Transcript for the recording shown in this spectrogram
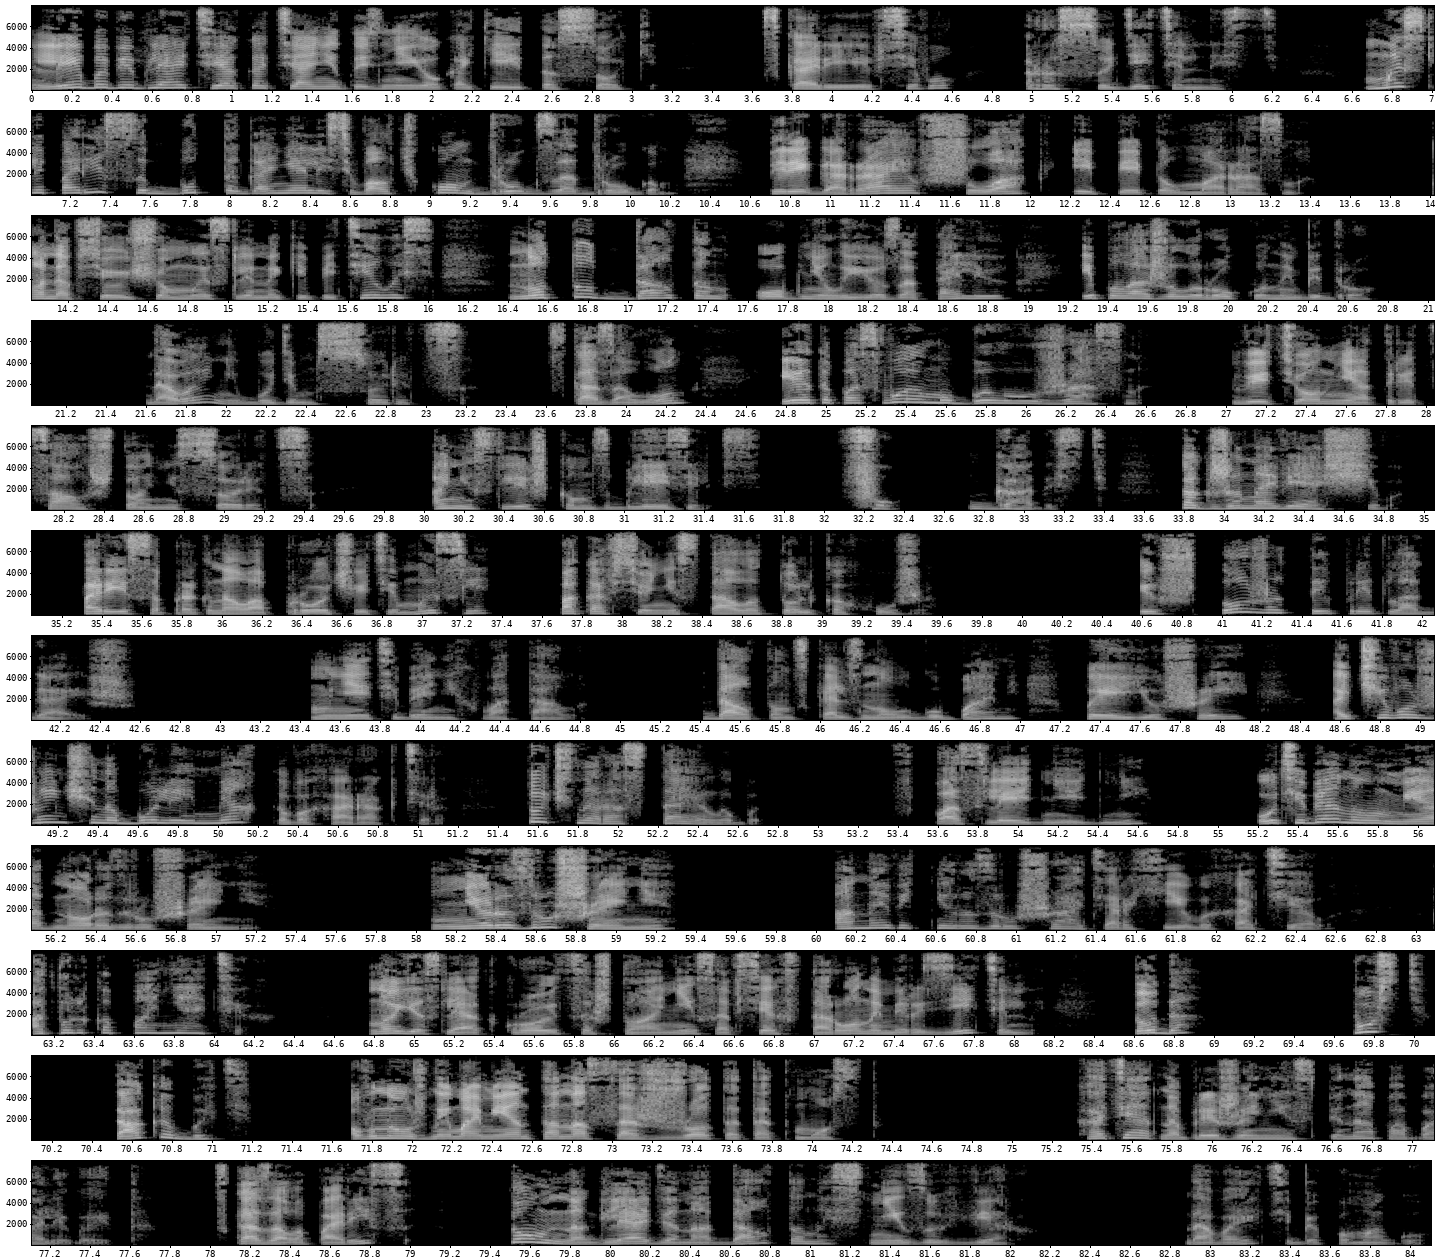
либо библиотека тянет из нее какие-то соки. Скорее всего, рассудительность. Мысли Парисы будто гонялись волчком друг за другом, перегорая в шлак и пепел маразма. Она все еще мысленно кипятилась, но тут Далтон обнял ее за талию и положил руку на бедро. «Давай не будем ссориться», — сказал он, и это по-своему было ужасно, ведь он не отрицал, что они ссорятся. Они слишком сблизились. Фу, гадость, как же навязчиво. Париса прогнала прочь эти мысли, пока все не стало только хуже. «И что же ты предлагаешь?» «Мне тебя не хватало». Далтон скользнул губами по ее шее, отчего женщина более мягкого характера точно растаяла бы. «В последние дни у тебя на уме одно разрушение». «Не разрушение». Она ведь не разрушать архивы хотела, а только понять их. Но если откроется, что они со всех сторон омерзительны, то да, пусть так и быть. В нужный момент она сожжет этот мост. Хотя от напряжения спина побаливает, сказала Париса, томно глядя на Далтона снизу вверх. Давай я тебе помогу.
